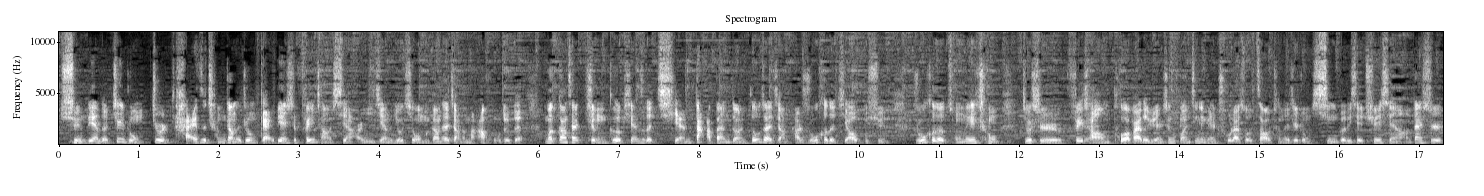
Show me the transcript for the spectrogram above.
训练的这种，就是孩子成长的这种改变是非常显而易见的。尤其我们刚才讲的马虎，对不对？我们刚才整个片子的前大半段都在讲他如何的桀骜不驯，如何的从那种就是非常破败的原生环境里面出来所造成的这种性格的一些缺陷啊。但是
